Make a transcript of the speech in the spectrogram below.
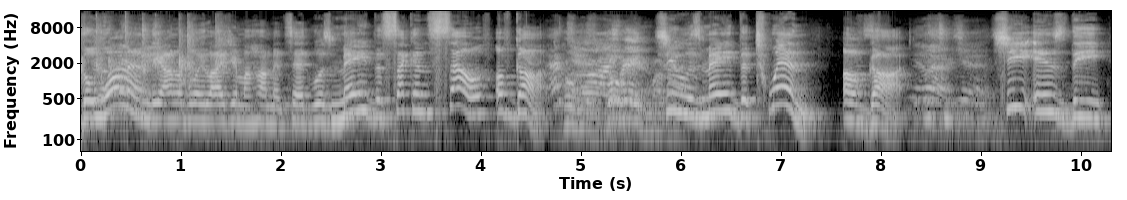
The woman, the Honorable Elijah Muhammad said, was made the second self of God. She was made the twin of God. She is the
